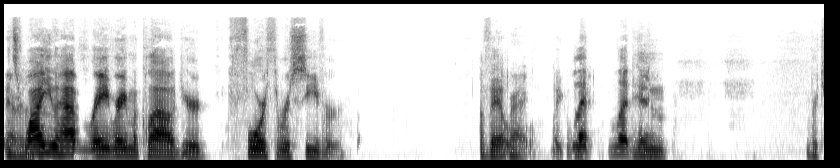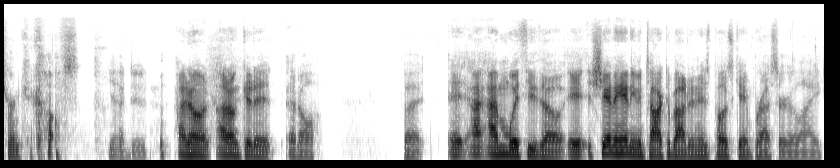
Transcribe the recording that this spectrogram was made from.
It's why you have Ray Ray McCloud, your fourth receiver, available. Right. Like let right. let him return kickoffs. Yeah, dude. I don't I don't get it at all. But it, I, am with you though. It, Shanahan even talked about in his post game presser, like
